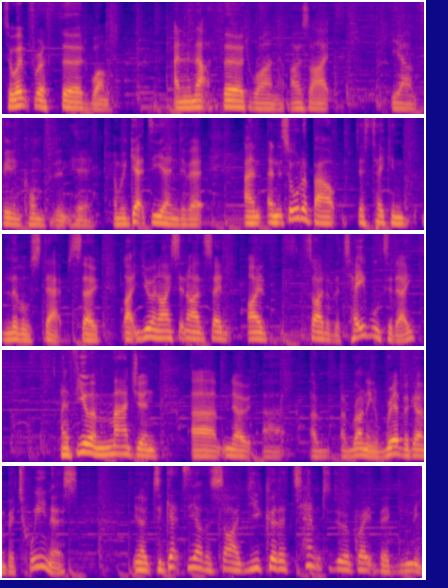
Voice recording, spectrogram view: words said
So I went for a third one. And in that third one, I was like, yeah, I'm feeling confident here. And we get to the end of it. And, and it's all about just taking little steps. So, like you and I sitting either side, either side of the table today, and if you imagine, um, you know, uh, a, a running river going between us, you know, to get to the other side, you could attempt to do a great big leap.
